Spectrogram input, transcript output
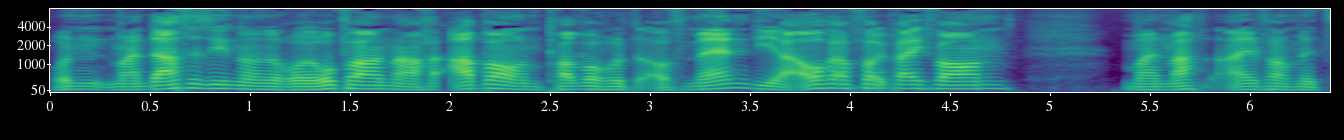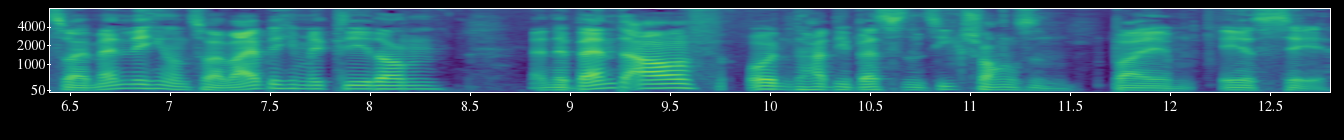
Und man dachte sich in Europa nach ABBA und Brotherhood of Man, die ja auch erfolgreich waren, man macht einfach mit zwei männlichen und zwei weiblichen Mitgliedern eine Band auf und hat die besten Siegchancen beim ESC.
